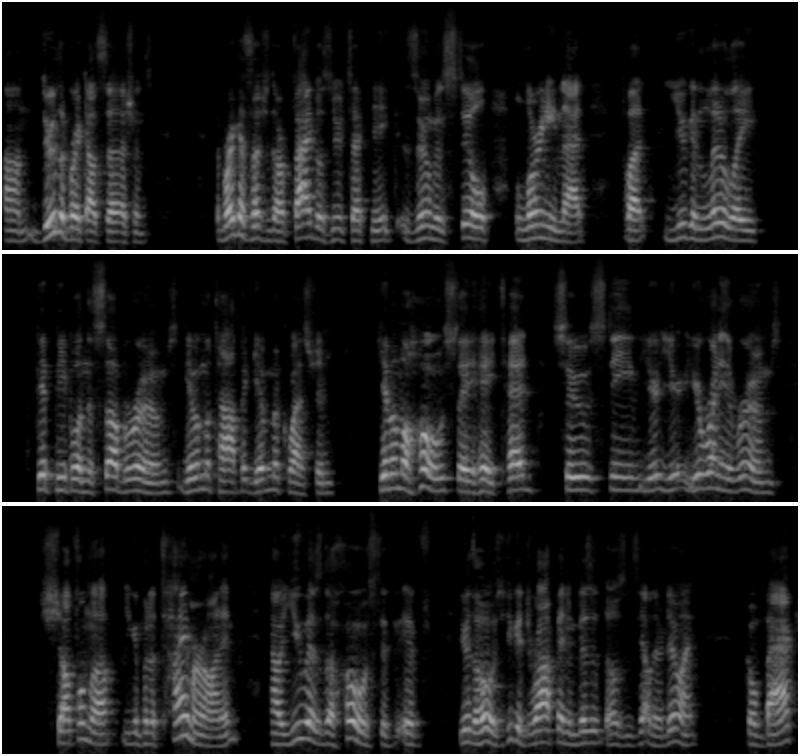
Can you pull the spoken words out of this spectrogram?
um, do the breakout sessions. The breakout sessions are a fabulous new technique. Zoom is still learning that. but you can literally get people in the sub rooms, give them a topic, give them a question, give them a host, say, hey, Ted, Sue, Steve, you're, you're, you're running the rooms, shuffle them up. You can put a timer on it. Now you as the host, if, if you're the host, you could drop in and visit those and see how they're doing. Go back.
